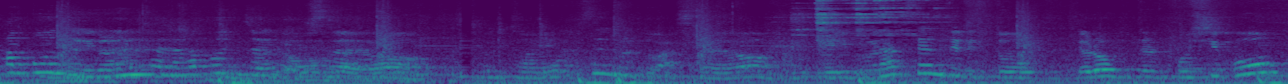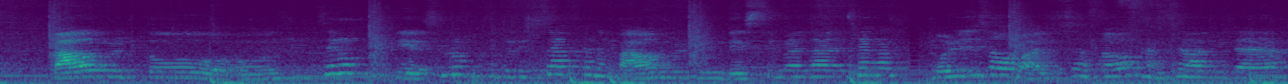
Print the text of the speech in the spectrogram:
한 번도 이런 행사를 해본 적이 없어요. 저희 학생들도 왔어요. 이번 학생들이 또 여러분들 보시고 마음을 또 어, 새롭게 슬로프들이 시작하는 마음을 좀 냈으면 하는 생각 멀리서 와주셔서 감사합니다.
